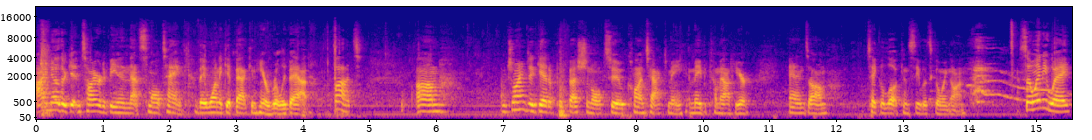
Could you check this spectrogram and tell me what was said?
I know they're getting tired of being in that small tank. They want to get back in here really bad. But um, I'm trying to get a professional to contact me and maybe come out here and um, take a look and see what's going on. So anyway,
